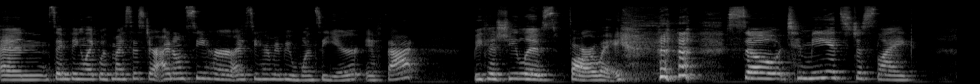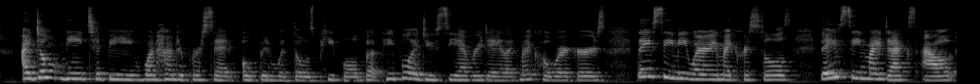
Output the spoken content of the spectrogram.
and same thing like with my sister. I don't see her. I see her maybe once a year, if that because she lives far away. so to me, it's just like, I don't need to be 100% open with those people, but people I do see every day, like my coworkers, they see me wearing my crystals. They've seen my decks out.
